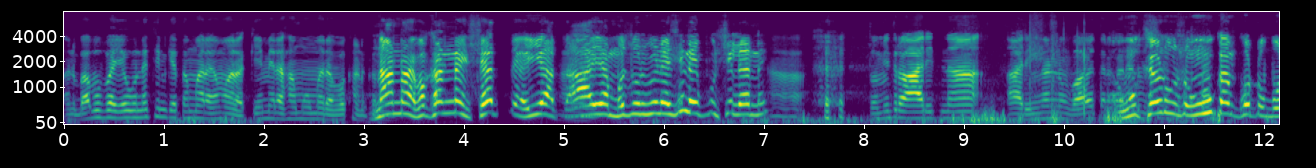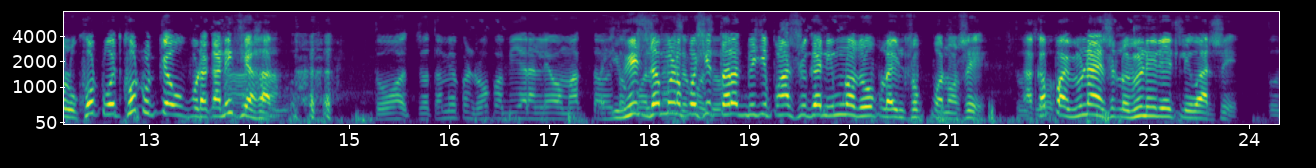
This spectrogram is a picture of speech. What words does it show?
અને બાબુભાઈ એવું નથી ને કે તમારે અમારા કેમેરા સામે અમારા વખાણ ના ના વખાણ નહીં સેજ અહીંયા આ મજૂર વીણે છે ને પૂછી લે નહીં. હા હા. તો મિત્રો આ રીતના આ રીંગણનું વાવેતર હું ખેડું છું હું કામ ખોટું બોલું? ખોટું હોય ખોટું જ કહેવું પડે કા નથી હા, સારું તો જો તમે પણ રોપા બિયારણ લેવા માંગતા હોય વીસ જમણ પછી તરત બીજી પાંચ વીઘાની એમનો જ રોપ લાવીને સોંપવાનો છે. આ કપ્પા કપા વીણાય છે એટલે વીણી એટલી વાર છે. તો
